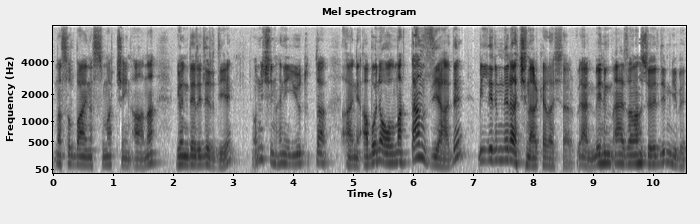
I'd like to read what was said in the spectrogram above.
nasıl Binance Smart Chain ağına gönderilir diye. Onun için hani YouTube'da hani abone olmaktan ziyade bildirimleri açın arkadaşlar. Yani benim her zaman söylediğim gibi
